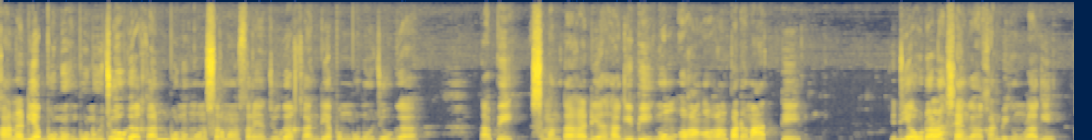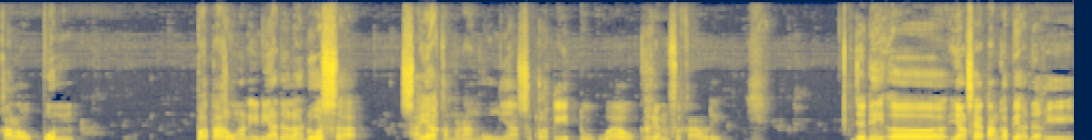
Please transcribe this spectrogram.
Karena dia bunuh-bunuh juga kan bunuh monster-monsternya juga kan dia pembunuh juga tapi sementara dia lagi bingung orang-orang pada mati. Jadi ya udahlah saya nggak akan bingung lagi. Kalaupun pertarungan ini adalah dosa saya akan menanggungnya seperti itu. Wow keren sekali. Jadi eh, yang saya tangkap ya dari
